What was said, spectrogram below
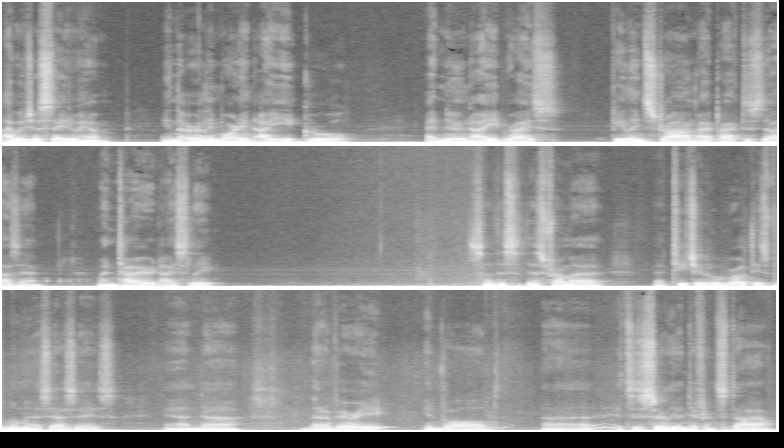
I would just say to him, In the early morning, I eat gruel. At noon, I eat rice. Feeling strong, I practice zazen. When tired, I sleep. So this, this is from a, a teacher who wrote these voluminous essays and uh, that are very involved. Uh, it's a, certainly a different style.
